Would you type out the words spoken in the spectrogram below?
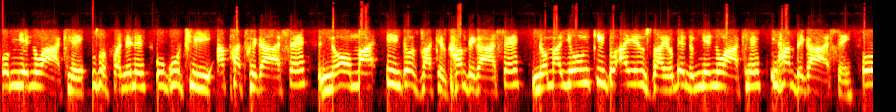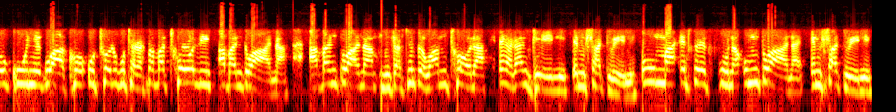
komyeni wakhe kuzofanele ukuthi aphathwe kahle noma into zakhe zihambe kahle noma yonke into ayenzayo benomyeni wakhe ihambe kahle. Okunye kwakho uthola ukuthi akasabatholi abantwana. Abantwana mhlasimpe wamthola engakangeni emshadweni. Uma esefuna umntwana emshadweni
